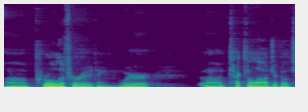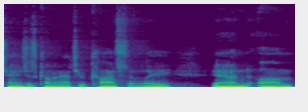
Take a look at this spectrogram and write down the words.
uh, proliferating, where uh, technological change is coming at you constantly, and um,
